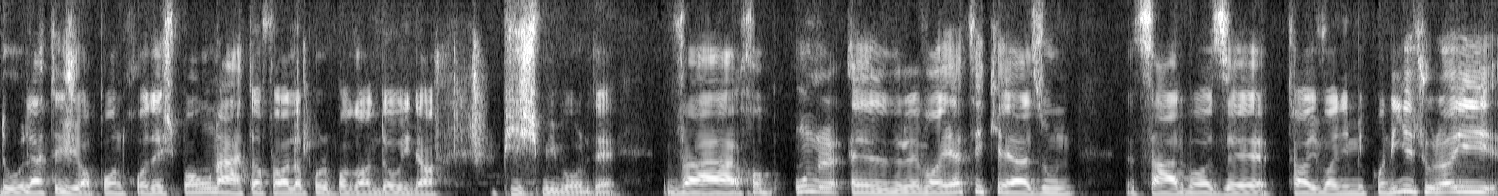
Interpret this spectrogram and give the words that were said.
دولت ژاپن خودش با اون اهداف حالا پروپاگاندا و اینا پیش می برده و خب اون روایتی که از اون سرباز تایوانی می‌کنه یه جورایی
